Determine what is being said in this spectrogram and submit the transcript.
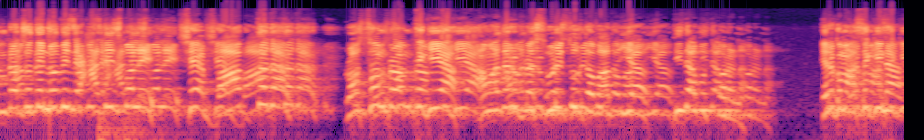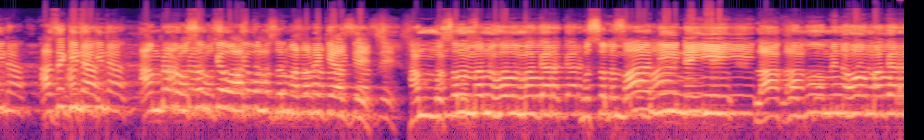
আমরা যদি নবীজি হাদিস বলি সে বাপ দাদার রসম রক্তে গিয়া আমাদের উপরে সুরি তুলতে বাদ দিয়া দ্বিধাবোধ করে না। এরকম আছে কিনা? আছে কিনা? আমরা রসম কেউ আসতে মুসলমান অনেকে আছে। হাম মুসলমান হো মগর মুসলমানি নেই। লাখো মুমিন হো মগর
